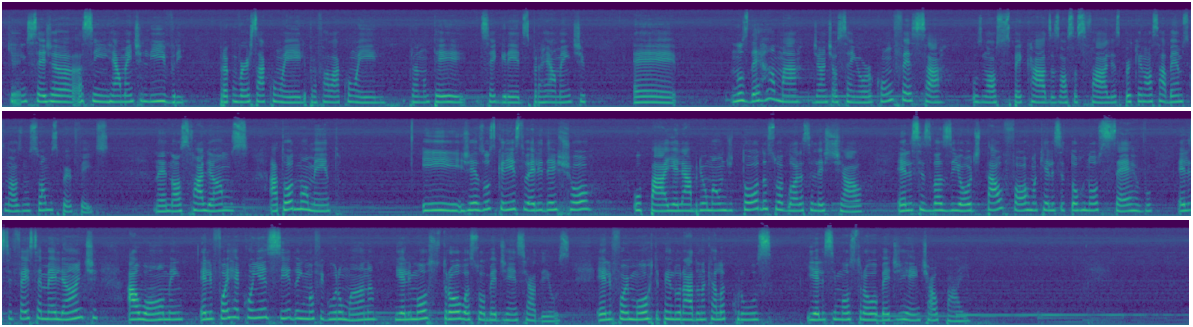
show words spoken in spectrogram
que a gente seja assim realmente livre para conversar com Ele, para falar com Ele, para não ter segredos, para realmente é, nos derramar diante ao Senhor, confessar os nossos pecados, as nossas falhas, porque nós sabemos que nós não somos perfeitos. Né? Nós falhamos a todo momento. E Jesus Cristo, ele deixou o Pai, ele abriu mão de toda a sua glória celestial. Ele se esvaziou de tal forma que ele se tornou servo. Ele se fez semelhante ao homem. Ele foi reconhecido em uma figura humana e ele mostrou a sua obediência a Deus. Ele foi morto e pendurado naquela cruz e ele se mostrou obediente ao Pai.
